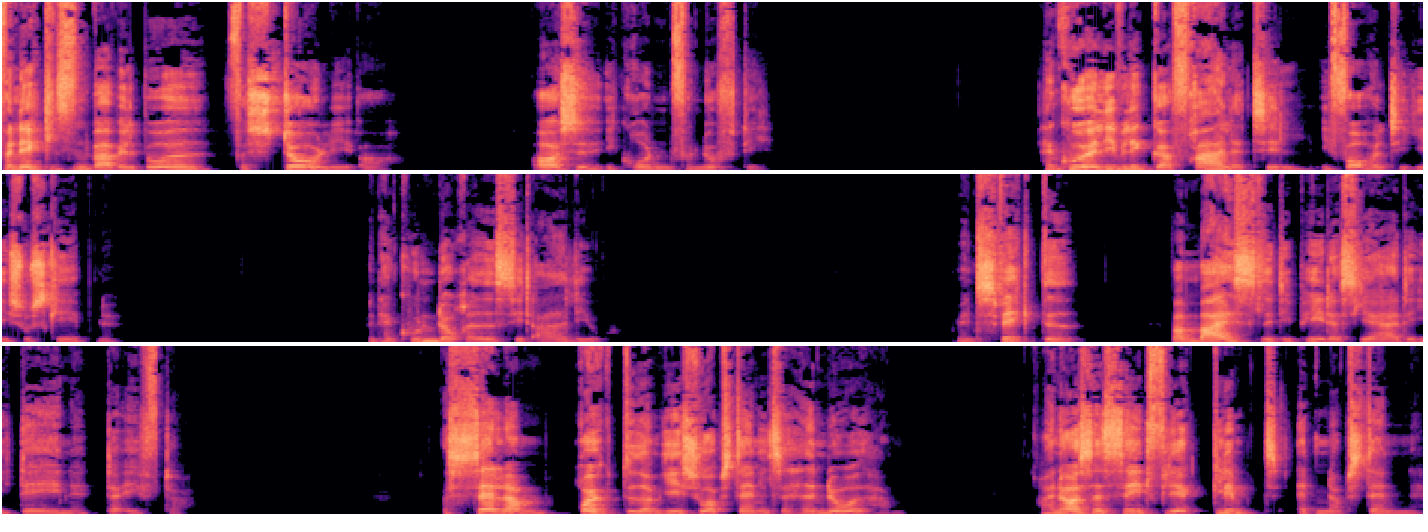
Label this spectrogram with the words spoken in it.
Fornægtelsen var vel både forståelig og også i grunden fornuftig. Han kunne jo alligevel ikke gøre fra eller til i forhold til Jesus skæbne. Men han kunne dog redde sit eget liv. Men svigtet var mejslet i Peters hjerte i dagene derefter. Og selvom rygtet om Jesu opstandelse havde nået ham, og han også havde set flere glimt af den opstandende,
